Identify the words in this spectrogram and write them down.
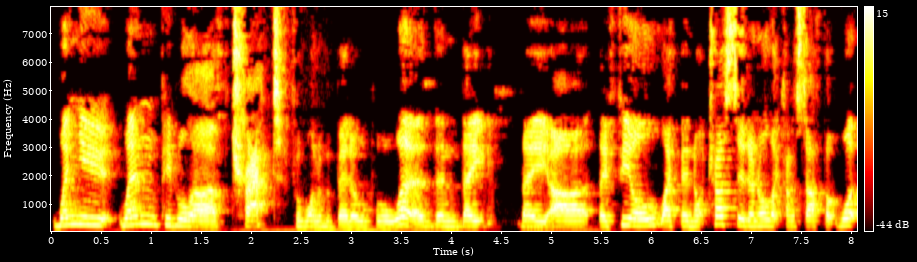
when you when people are tracked for want of a better word then they they are they feel like they're not trusted and all that kind of stuff but what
